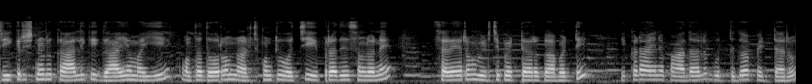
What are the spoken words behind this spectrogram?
శ్రీకృష్ణుడు కాలికి గాయం అయ్యి కొంత దూరం నడుచుకుంటూ వచ్చి ఈ ప్రదేశంలోనే శరీరం విడిచిపెట్టారు కాబట్టి ఇక్కడ ఆయన పాదాలు గుర్తుగా పెట్టారు.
